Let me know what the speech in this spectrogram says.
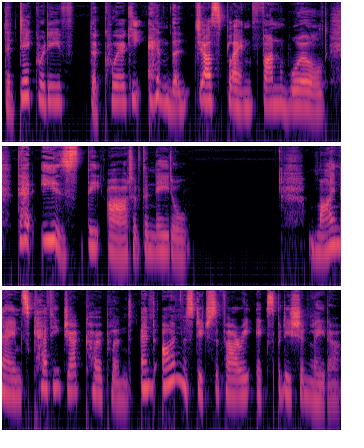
the decorative, the quirky, and the just plain fun world that is the art of the needle. My name's Kathy Jack Copeland, and I'm the Stitch Safari Expedition Leader.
